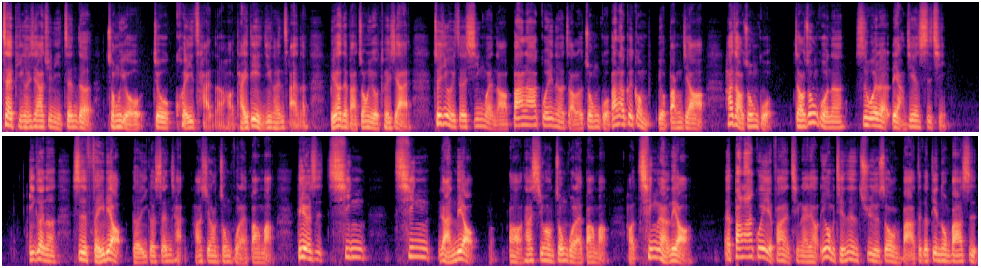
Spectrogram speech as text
再平衡下去，你真的中油就亏惨了哈。台电已经很惨了，不要再把中油推下来。最近有一则新闻啊，巴拉圭呢找了中国，巴拉圭跟我们有邦交啊，他找中国，找中国呢是为了两件事情，一个呢是肥料的一个生产，他希望中国来帮忙；第二是氢氢燃料啊，他希望中国来帮忙。好，氢燃料，哎，巴拉圭也发展氢燃料，因为我们前阵子去的时候，我们把这个电动巴士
